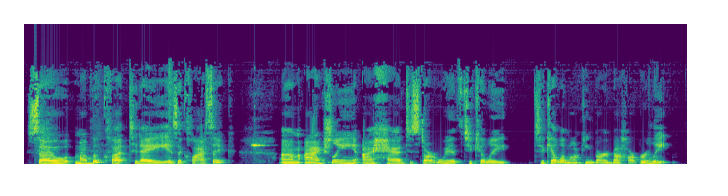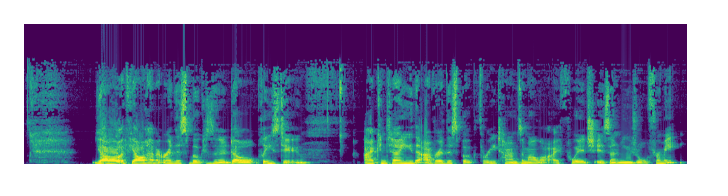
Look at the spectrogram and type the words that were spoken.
So my book club today is a classic. Um, I actually I had to start with To Kill a To Kill a Mockingbird by Harper Lee. Y'all, if y'all haven't read this book as an adult, please do. I can tell you that I've read this book three times in my life, which is unusual for me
